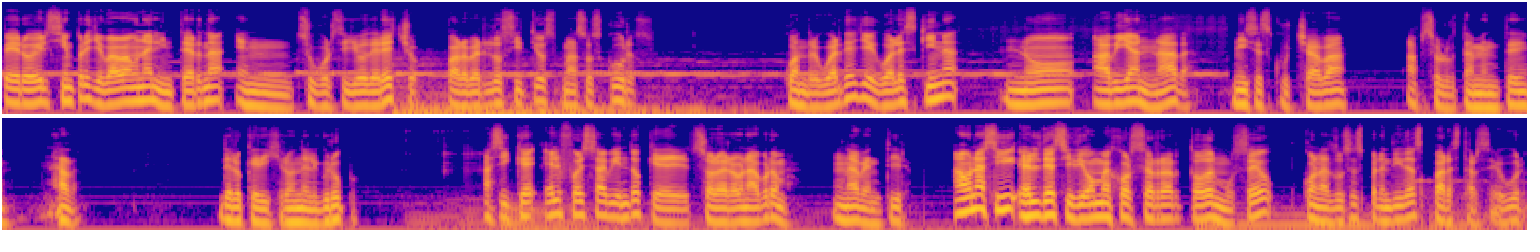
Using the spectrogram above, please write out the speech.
pero él siempre llevaba una linterna en su bolsillo derecho para ver los sitios más oscuros. Cuando el guardia llegó a la esquina, no había nada, ni se escuchaba absolutamente nada de lo que dijeron el grupo. Así que él fue sabiendo que solo era una broma, una mentira. Aún así, él decidió mejor cerrar todo el museo con las luces prendidas para estar seguro.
